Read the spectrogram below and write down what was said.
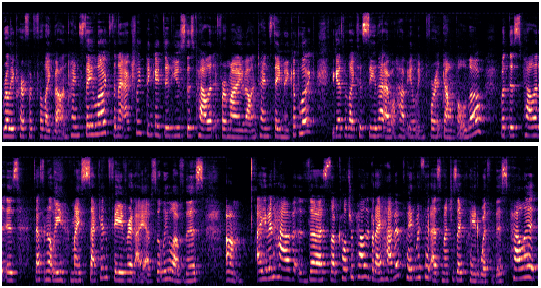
really perfect for like Valentine's Day looks. And I actually think I did use this palette for my Valentine's Day makeup look. If you guys would like to see that I will have a link for it down below. But this palette is definitely my second favorite. I absolutely love this. Um, I even have the Subculture palette, but I haven't played with it as much as I played with this palette.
